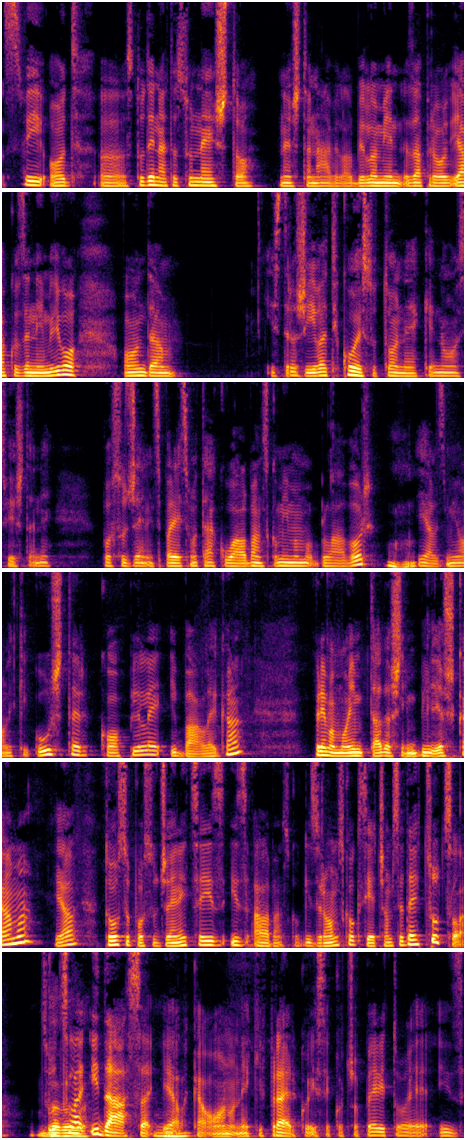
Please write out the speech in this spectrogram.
svi od uh, studenata su nešto, nešto navila. ali Bilo mi je zapravo jako zanimljivo onda istraživati koje su to neke neosvještene posuđenice. Pa recimo tako u albanskom imamo blavor, jel, zmioliki gušter, kopile i balega. Prema mojim tadašnjim bilješkama, jel, to su posuđenice iz, iz albanskog. Iz romskog sjećam se da je cucla. Da, Cucla da, da. i dasa, jel, kao ono neki frajer koji se kočoperi, to je iz,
